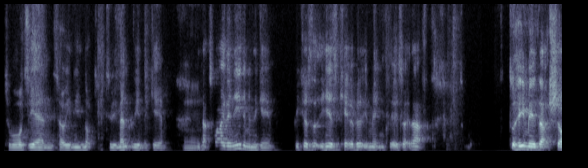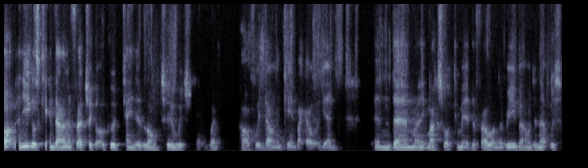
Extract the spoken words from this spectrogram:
towards the end, how he needed not to be mentally in the game. Mm. that's why they need him in the game because he has the capability of making plays like that. So he made that shot. Then Eagles came down and Fletcher got a good kind of long two, which went halfway down and came back out again. And um, I think Maxwell committed the foul on the rebound, and that was.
